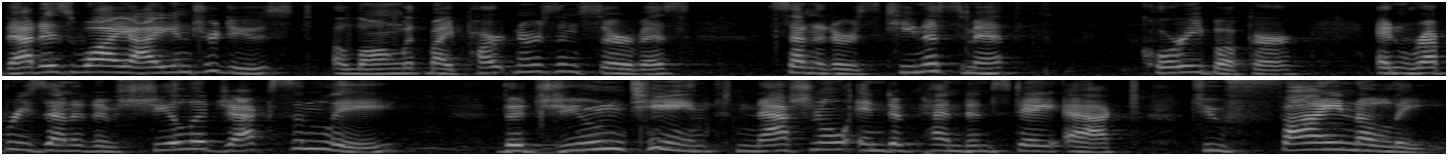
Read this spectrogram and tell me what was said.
That is why I introduced, along with my partners in service, Senators Tina Smith, Cory Booker, and Representative Sheila Jackson Lee, the Juneteenth National Independence Day Act to finally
